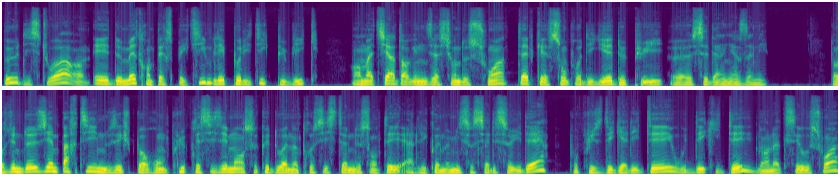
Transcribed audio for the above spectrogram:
peu d'histoire et de mettre en perspective les politiques publiques en matière d'organisation de soins telles qu'elles sont prodiguées depuis euh, ces dernières années. Dans une deuxième partie, nous explorerons plus précisément ce que doit notre système de santé à l'économie sociale et solidaire pour plus d'égalité ou d'équité dans l'accès aux soins,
